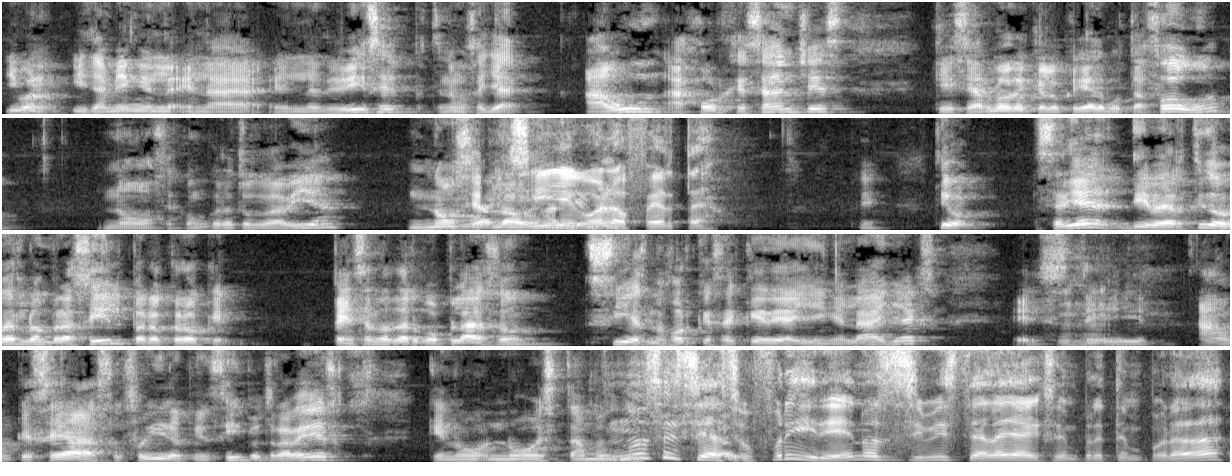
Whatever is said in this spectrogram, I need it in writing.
Y bueno, y también en la, en la, en la pues tenemos allá aún a Jorge Sánchez, que se habló de que lo quería el Botafogo, no se concretó todavía, no, se ha hablado sí, llegó la oferta. Sería divertido verlo en Brasil, pero creo que pensando a largo plazo, sí es mejor que se quede ahí en el Ajax, este, aunque sea a sufrir al principio otra vez, que no, no está pues no sé si a sufrir, ¿eh? No sé si viste al Ajax en pretemporada,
